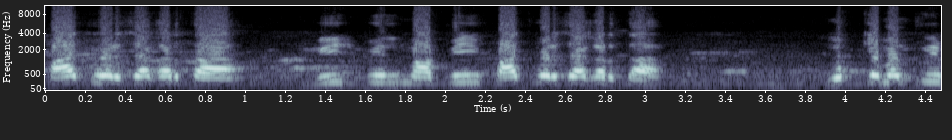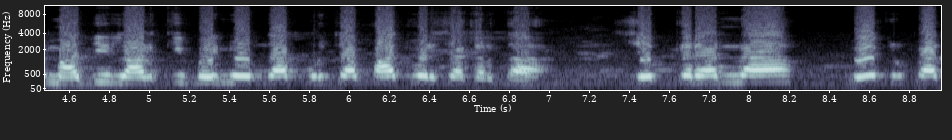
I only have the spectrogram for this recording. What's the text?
पाच वर्षाकरता वीज बिल माफी पाच वर्षाकरता मुख्यमंत्री माझी लाडकी बहीण योजना पुढच्या पाच वर्षाकरता शेतकऱ्यांना एक रुपयात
